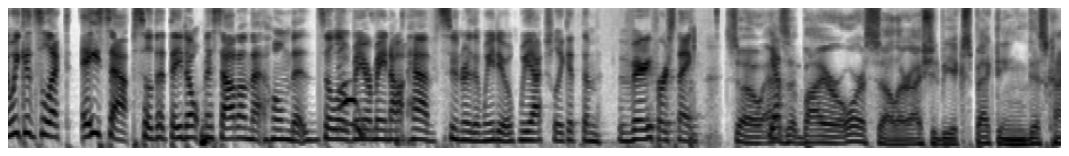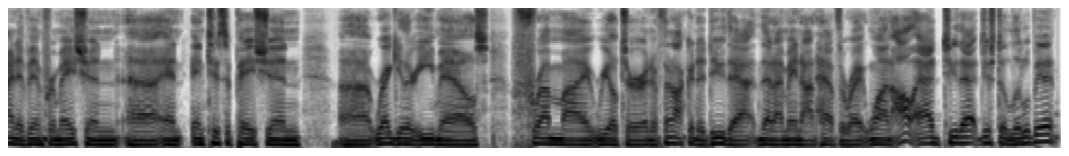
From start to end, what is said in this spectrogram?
And we can select ASAP so that they don't miss out on that home that Zillow may or may not have sooner than we do. We actually get them very first thing. So, as a buyer or a seller, I should be expecting this kind of information uh, and anticipation, uh, regular emails from my realtor. And if they're not going to do that, then I may not have the right one. I'll add to that just a little bit.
